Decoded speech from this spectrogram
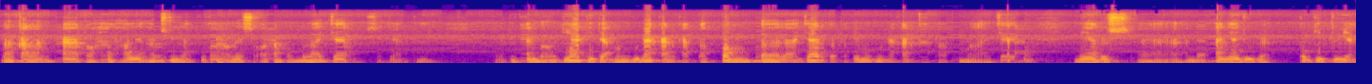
langkah-langkah atau hal-hal yang harus dilakukan oleh seorang pembelajar sejati. Perhatikan bahwa dia tidak menggunakan kata pembelajar tetapi menggunakan kata pembelajar. Ini harus uh, Anda tanya juga, kok gitu ya?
